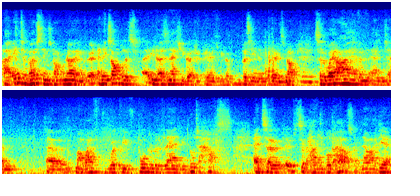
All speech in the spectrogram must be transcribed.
I enter most things not knowing. An example is, uh, you know, as an actor, you go through periods where you're busy and then periods not. So the way I have, and, and um, uh, my wife worked, we've bought a bit of land, we built a house. And so, uh, sort of, how do you build a house? Got no idea.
